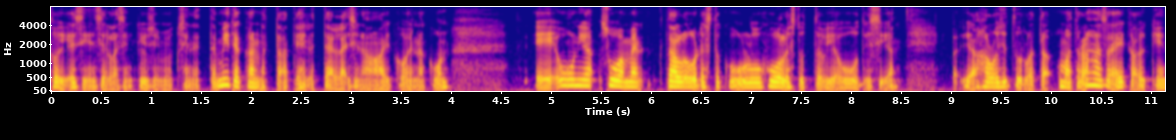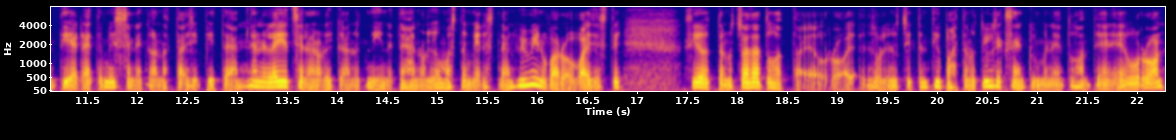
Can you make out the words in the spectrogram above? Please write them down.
toi esiin sellaisen kysymyksen, että mitä kannattaa tehdä tällaisina aikoina, kun EUn ja Suomen taloudesta kuuluu huolestuttavia uutisia ja haluaisi turvata omat rahansa eikä oikein tiedä, että missä ne kannattaisi pitää. Hänellä itsellään oli käynyt niin, että hän oli omasta mielestään hyvin varovaisesti sijoittanut 100 000 euroa ja se oli nyt sitten tipahtanut 90 000 euroon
